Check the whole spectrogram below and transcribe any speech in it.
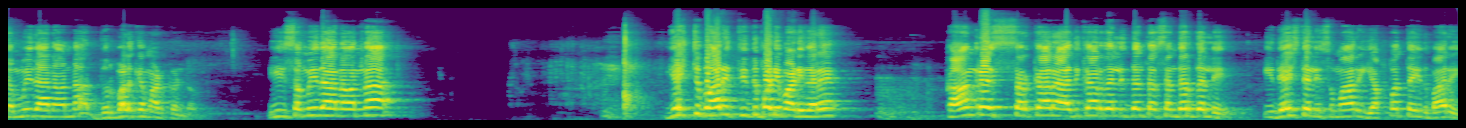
ಸಂವಿಧಾನವನ್ನು ದುರ್ಬಳಕೆ ಮಾಡಿಕೊಂಡು, ಈ ಸಂವಿಧಾನವನ್ನು ಎಷ್ಟು ಬಾರಿ ತಿದ್ದುಪಡಿ ಮಾಡಿದ್ದಾರೆ? ಕಾಂಗ್ರೆಸ್ ಸರ್ಕಾರ ಅಧಿಕಾರದಲ್ಲಿದ್ದಂಥ ಸಂದರ್ಭದಲ್ಲಿ ಈ ದೇಶದಲ್ಲಿ ಸುಮಾರು ಎಪ್ಪತ್ತೈದು ಬಾರಿ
